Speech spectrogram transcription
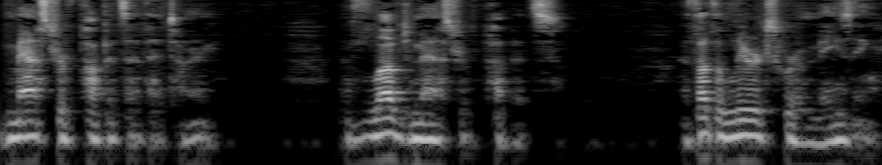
Master of Puppets at that time. I loved Master of Puppets. I thought the lyrics were amazing.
